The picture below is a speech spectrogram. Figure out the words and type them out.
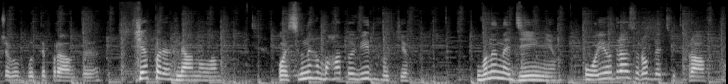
щоб бути правдою. Я переглянула. Ось в них багато відгуків. Вони надійні. О, і одразу роблять відправку.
